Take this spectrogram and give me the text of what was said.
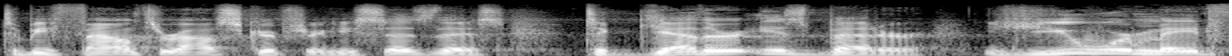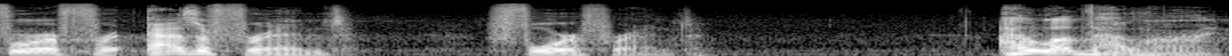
to be found throughout Scripture. He says this Together is better. You were made for a fr- as a friend. for a friend. I love that line.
